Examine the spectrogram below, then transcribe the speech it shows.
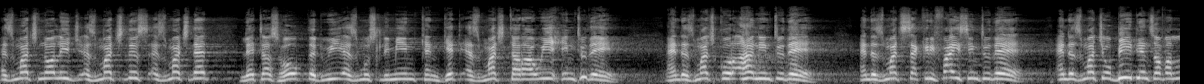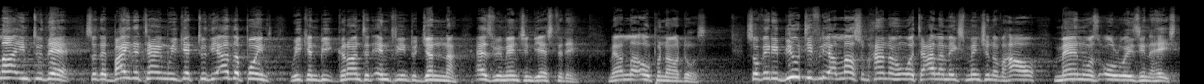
as much knowledge, as much this, as much that. Let us hope that we as Muslimin can get as much taraweeh into there, and as much Quran into there, and as much sacrifice into there, and as much obedience of Allah into there, so that by the time we get to the other point, we can be granted entry into Jannah, as we mentioned yesterday. May Allah open our doors. So very beautifully Allah subhanahu wa ta'ala makes mention of how man was always in haste.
